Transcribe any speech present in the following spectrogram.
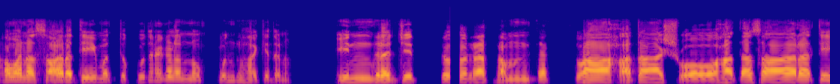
ಅವನ ಸಾರಥಿ ಮತ್ತು ಕುದುರೆಗಳನ್ನು ಕೊಂದು ಹಾಕಿದನು. ಇಂದ್ರಜಿತ್ತು ರಥಂ ಹತಾಶ್ವೋ ಹತ ಸಾರಥಿ.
